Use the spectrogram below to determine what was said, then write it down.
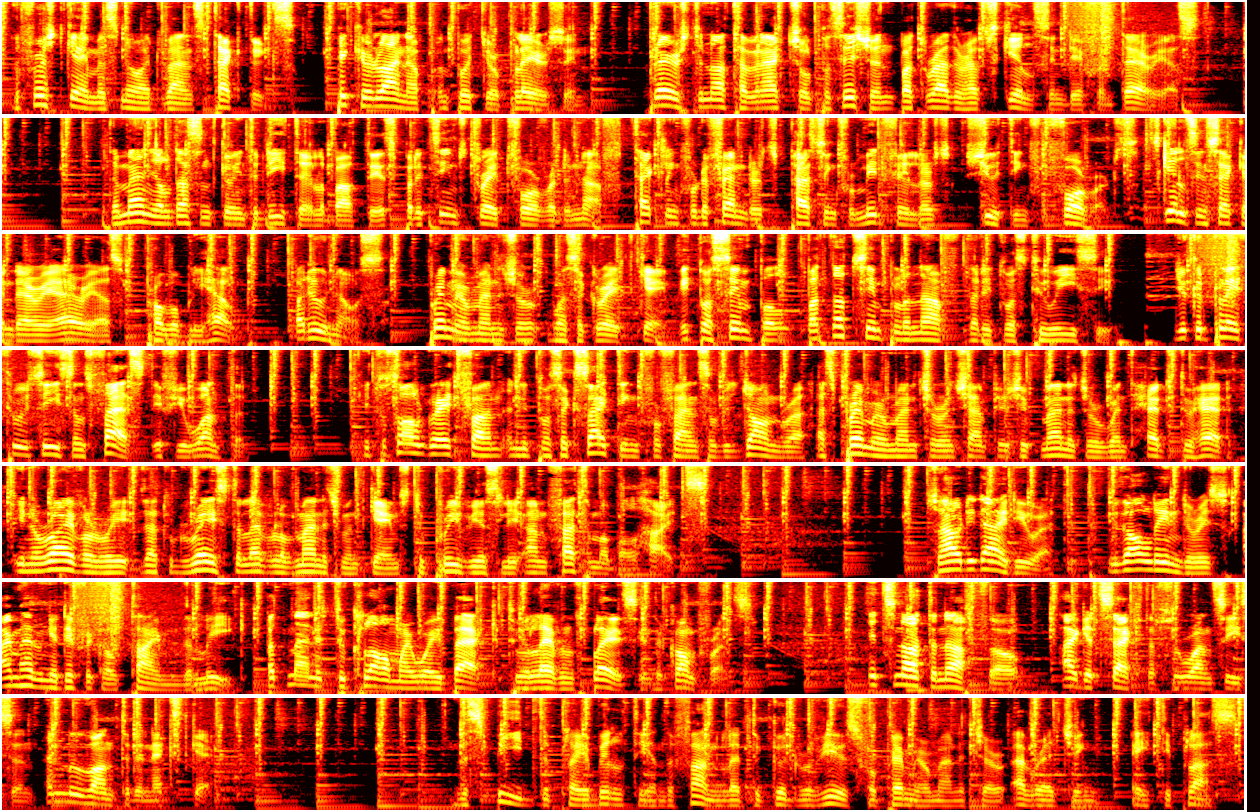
The first game has no advanced tactics. Pick your lineup and put your players in. Players do not have an actual position, but rather have skills in different areas. The manual doesn't go into detail about this, but it seems straightforward enough. Tackling for defenders, passing for midfielders, shooting for forwards. Skills in secondary areas probably help, but who knows. Premier Manager was a great game. It was simple, but not simple enough that it was too easy. You could play through seasons fast if you wanted. It was all great fun and it was exciting for fans of the genre as Premier Manager and Championship Manager went head to head in a rivalry that would raise the level of management games to previously unfathomable heights. So how did I do at it? With all the injuries, I'm having a difficult time in the league, but managed to claw my way back to 11th place in the conference. It's not enough though, I get sacked after one season and move on to the next game. The speed, the playability and the fun led to good reviews for Premier Manager averaging 80 plus.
